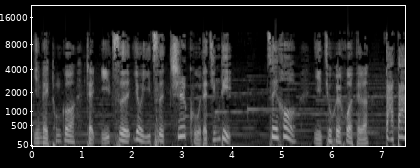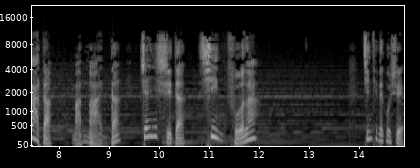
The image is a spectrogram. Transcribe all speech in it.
因为通过这一次又一次吃苦的经历，最后你就会获得大大的、满满的、真实的。幸福啦！今天的故事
